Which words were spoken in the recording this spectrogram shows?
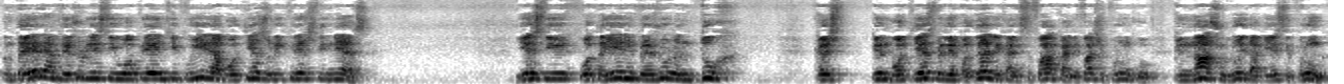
întăierea împrejurului este o preînchipuire a botezului creștinesc. Este o tăiere împrejur în Duh. Căci prin botez, prin lepădările care se fac, care le face pruncul, prin nașul lui, dacă este prunc,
